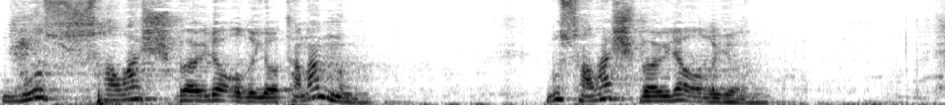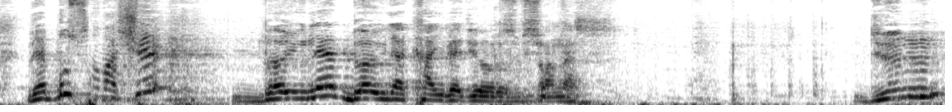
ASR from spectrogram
bu savaş böyle oluyor tamam mı? Bu savaş böyle oluyor. Ve bu savaşı böyle böyle kaybediyoruz Müslümanlar. Dün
